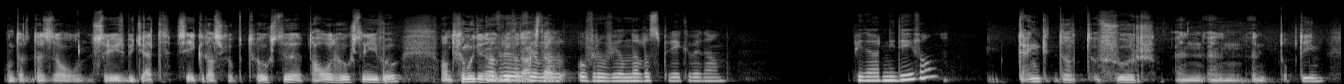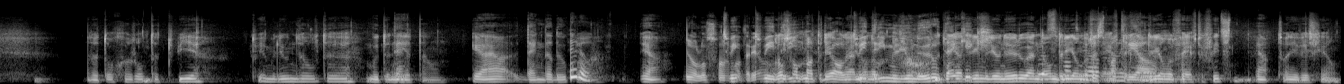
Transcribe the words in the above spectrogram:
Want dat, dat is al een serieus budget, zeker als je op het, hoogste, het allerhoogste niveau... Want je moet je nou ook Over de vraag stellen... nul- over hoeveel nullen spreken we dan? Heb je daar een idee van? Ik denk dat voor een, een, een topteam dat het toch rond de 2, 2 miljoen zult eh, moeten Denk- neertellen. ja, ik denk dat ook Euro? wel. Ja. Ja, los van het materiaal. twee- Los van het materiaal. hè. 2, En dan 3 nog- miljoen euro, denk ik. 3 miljoen euro en dan 300, materiaal, materiaal. 350 fietsen. Ja. Dat zou niet veel schelen.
